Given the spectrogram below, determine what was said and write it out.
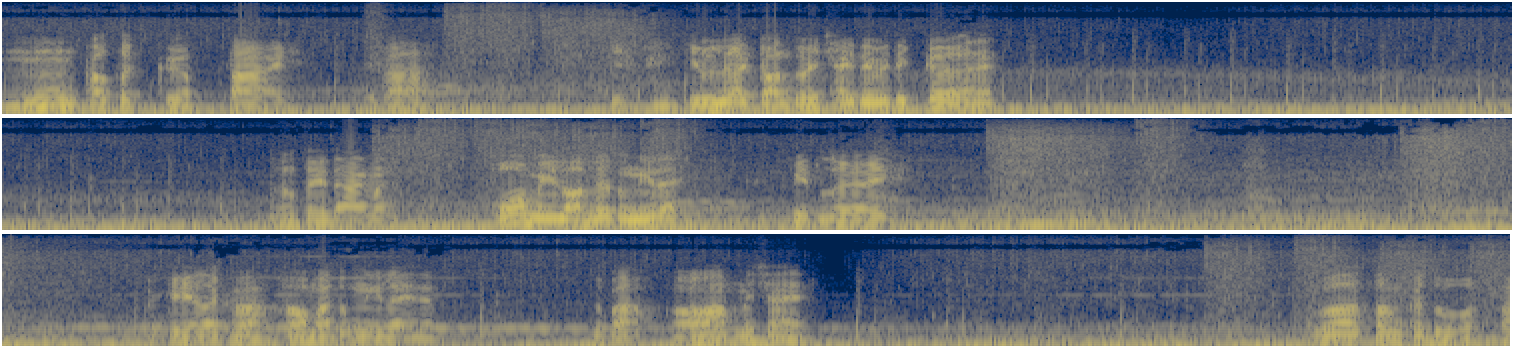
อืม เอาซะเกือบตายไอ้บ้าหิวเลือดก่อนโดยใช้เดวิทิกเกอร์นะ ต้องเสียดายมัน โอ้ มีหลอดเลือดตรงนี้เลย ปิดเลย โอเค แล้วก็เข้ามาตรงนี้เลยครับ หรือเปล่า อ๋อ ไม่ใช่หรือว่าต้องกระโดดไป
